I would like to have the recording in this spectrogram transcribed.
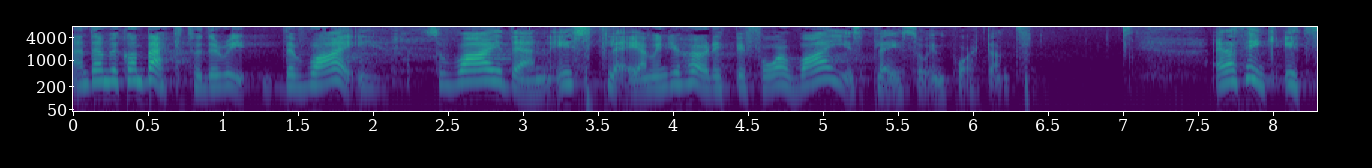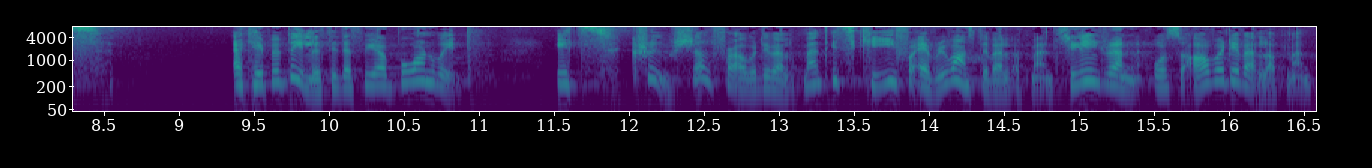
And then we come back to the, re- the why. So why then is play? I mean, you heard it before. Why is play so important? And I think it's a capability that we are born with. It's crucial for our development. It's key for everyone's development, children, also our development.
